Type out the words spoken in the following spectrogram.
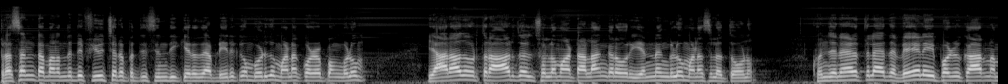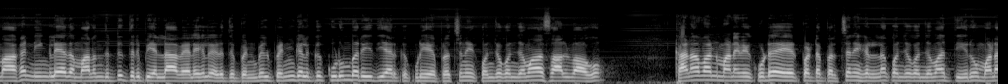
ப்ரெசண்ட்டை மறந்துட்டு ஃப்யூச்சரை பற்றி சிந்திக்கிறது. அப்படி இருக்கும் பொழுது மனக்குழப்பங்களும் யாராவது ஒருத்தர் ஆறுதல் சொல்ல மாட்டாளாங்கிற ஒரு எண்ணங்களும் மனசில் தோணும். கொஞ்ச நேரத்தில் அந்த வேலை பழு காரணமாக நீங்களே அதை மறந்துட்டு திருப்பி எல்லா வேலைகளும் எடுத்து பெண்கள் பெண்களுக்கு குடும்ப ரீதியாக இருக்கக்கூடிய பிரச்சனை கொஞ்சம் கொஞ்சமாக சால்வ் ஆகும். கணவன் மனைவி கூட ஏற்பட்ட பிரச்சனைகள்லாம் கொஞ்சம் கொஞ்சமாக தீரும். மன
